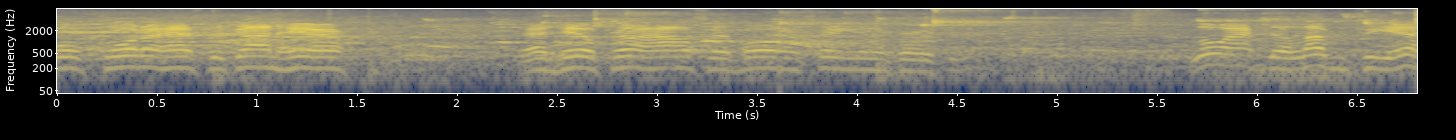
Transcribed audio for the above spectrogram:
fourth quarter has begun here at Hill Fieldhouse at Morgan State University. A little after 11 p.m.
